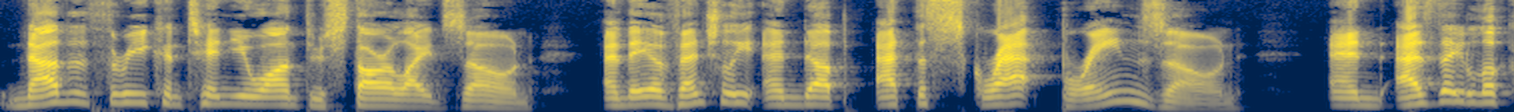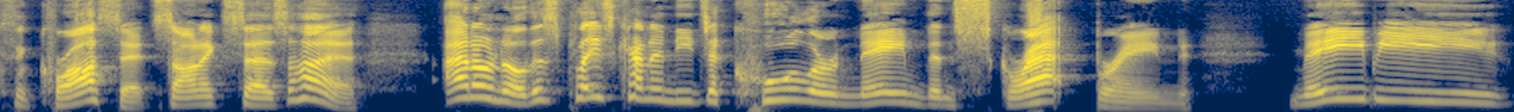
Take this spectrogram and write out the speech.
Now the three continue on through Starlight Zone, and they eventually end up at the Scrap Brain Zone. And as they look across it, Sonic says, Huh, I don't know, this place kind of needs a cooler name than Scrap Brain. Maybe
